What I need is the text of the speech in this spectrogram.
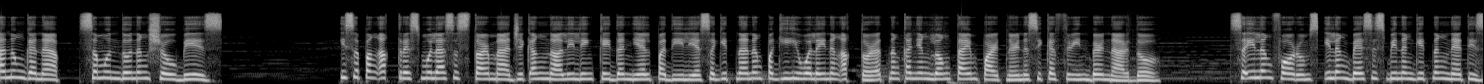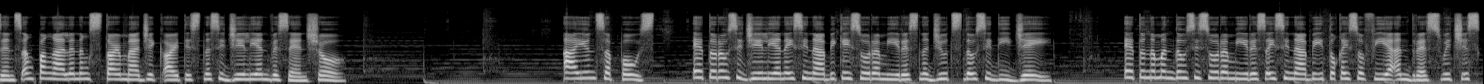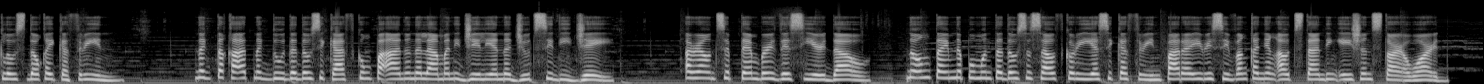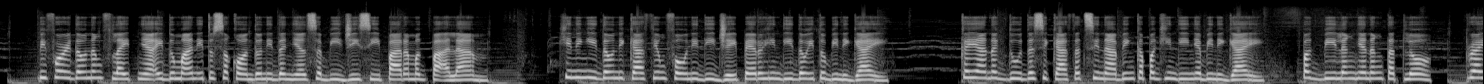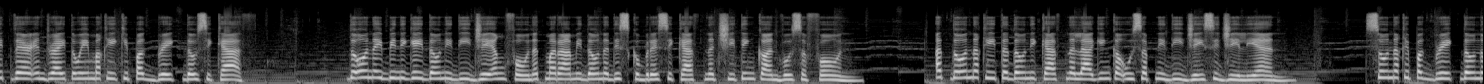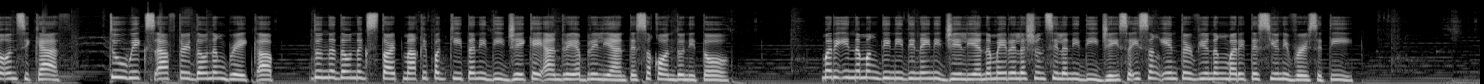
Anong ganap sa mundo ng showbiz? Isa pang aktres mula sa Star Magic ang nalilink kay Daniel Padilla sa gitna ng paghihiwalay ng aktor at ng kanyang longtime partner na si Catherine Bernardo. Sa ilang forums, ilang beses binanggit ng netizens ang pangalan ng Star Magic artist na si Jillian Vicencio. Ayon sa post, eto raw si Jillian ay sinabi kay Sue Ramirez na Jutes daw si DJ. Eto naman daw si Sue Ramirez ay sinabi ito kay Sofia Andres which is close daw kay Catherine. Nagtaka at nagduda daw si Kath kung paano nalaman ni Jillian na Jutes si DJ. Around September this year daw. Noong time na pumunta daw sa South Korea si Catherine para i-receive ang kanyang Outstanding Asian Star Award. Before daw ng flight niya ay dumaan ito sa kondo ni Daniel sa BGC para magpaalam. Hiningi daw ni Kath yung phone ni DJ pero hindi daw ito binigay. Kaya nagduda si Kath at sinabing kapag hindi niya binigay, pagbilang niya ng tatlo, right there and right away makikipag-break daw si Kath. Doon ay binigay daw ni DJ ang phone at marami daw na diskubre si Kath na cheating convo sa phone. At doon nakita daw ni Kath na laging kausap ni DJ si Jillian. So nakipag-break daw noon si Kath. Two weeks after daw ng breakup, doon na daw nag-start makipagkita ni DJ kay Andrea Brillante sa kondo nito. Mariin namang dinidinay ni Jillian na may relasyon sila ni DJ sa isang interview ng Marites University.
